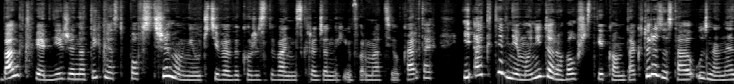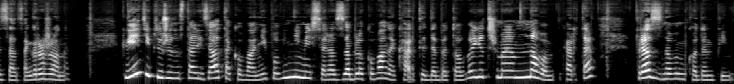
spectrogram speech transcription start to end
Bank twierdzi, że natychmiast powstrzymał nieuczciwe wykorzystywanie skradzionych informacji o kartach i aktywnie monitorował wszystkie konta, które zostały uznane za zagrożone. Klienci, którzy zostali zaatakowani, powinni mieć teraz zablokowane karty debetowe i otrzymają nową kartę wraz z nowym kodem PIN.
